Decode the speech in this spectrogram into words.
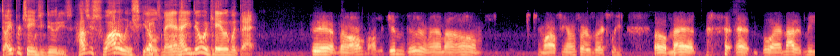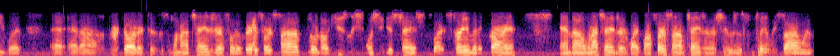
diaper changing duties? How's your swaddling skills, man? How you doing, Khalen, with that? Yeah, no, I'm, I'm getting good, man. I, um, my fiance was actually uh, mad at well, not at me, but at, at uh, her daughter because when I changed her for the very first time, you know, usually when she gets changed, she's like screaming and crying. And uh, when I changed her, like my first time changing her, she was just completely silent,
